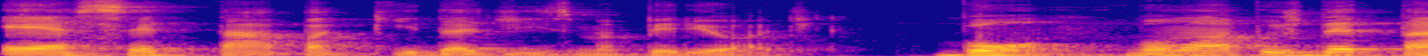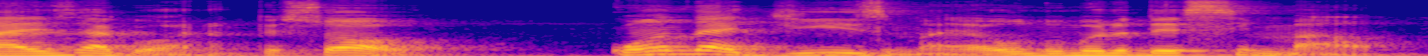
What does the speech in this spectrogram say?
essa etapa aqui da dízima periódica. Bom, vamos lá para os detalhes agora. Pessoal, quando a dízima é o número decimal,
